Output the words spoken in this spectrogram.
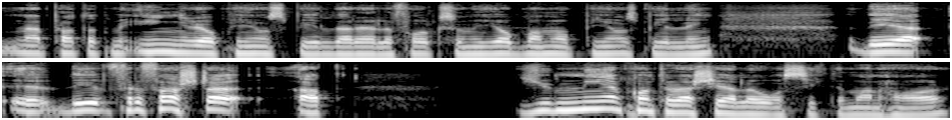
när jag pratat med yngre opinionsbildare eller folk som vill jobba med opinionsbildning. Det, eh, det är för det första att ju mer kontroversiella åsikter man har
